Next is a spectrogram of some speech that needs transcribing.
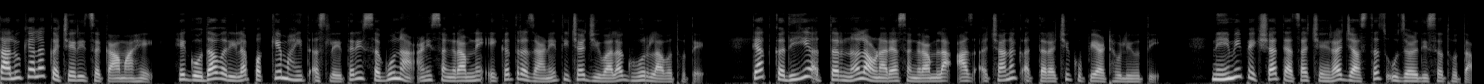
तालुक्याला कचेरीचं काम आहे. हे गोदावरीला पक्के माहीत असले तरी सगुना आणि संग्रामने एकत्र जाणे तिच्या जीवाला घोर लावत होते. त्यात कधीही अत्तर न लावणाऱ्या संग्रामला आज अचानक अत्तराची कुपी आठवली होती. नेहमीपेक्षा त्याचा चेहरा जास्तच उजळ दिसत होता.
